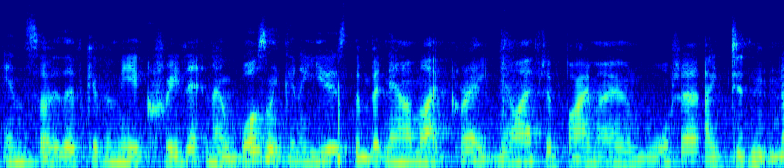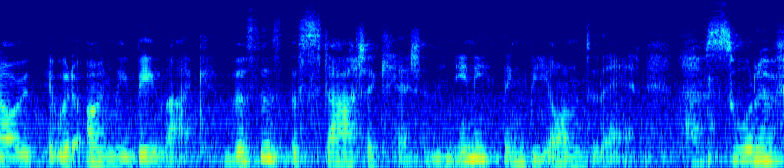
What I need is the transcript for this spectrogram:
and so they've given me a credit and I wasn't going to use them but now I'm like great now I have to buy my own water. I didn't know it would only be like this is the starter kit and then anything beyond that. I'm sort of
